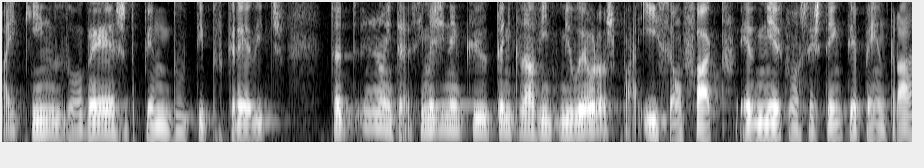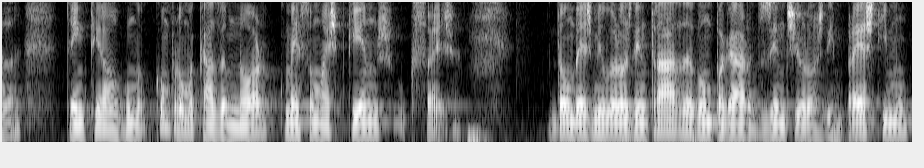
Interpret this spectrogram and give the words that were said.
aí 15 ou 10, depende do tipo de créditos. Portanto, não interessa. Imaginem que tenho que dar 20 mil euros, pá, isso é um facto, é dinheiro que vocês têm que ter para a entrada, têm que ter alguma. Compram uma casa menor, começam mais pequenos, o que seja. Dão 10 mil euros de entrada, vão pagar 200 euros de empréstimo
